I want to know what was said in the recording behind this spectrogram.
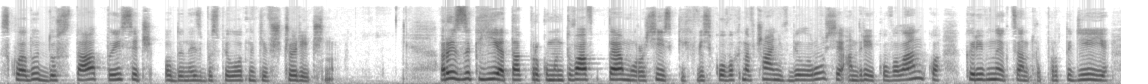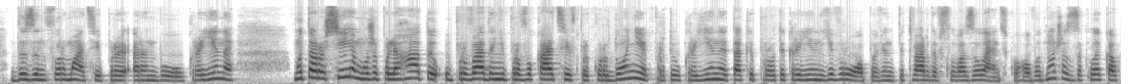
складуть до 100 тисяч одиниць безпілотників щорічно. Ризик є так прокоментував тему російських військових навчань в Білорусі Андрій Коваленко, керівник центру протидії дезінформації при РНБО України. Мета Росії може полягати у проведенні провокацій в прикордонні як проти України, так і проти країн Європи. Він підтвердив слова Зеленського. Водночас закликав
